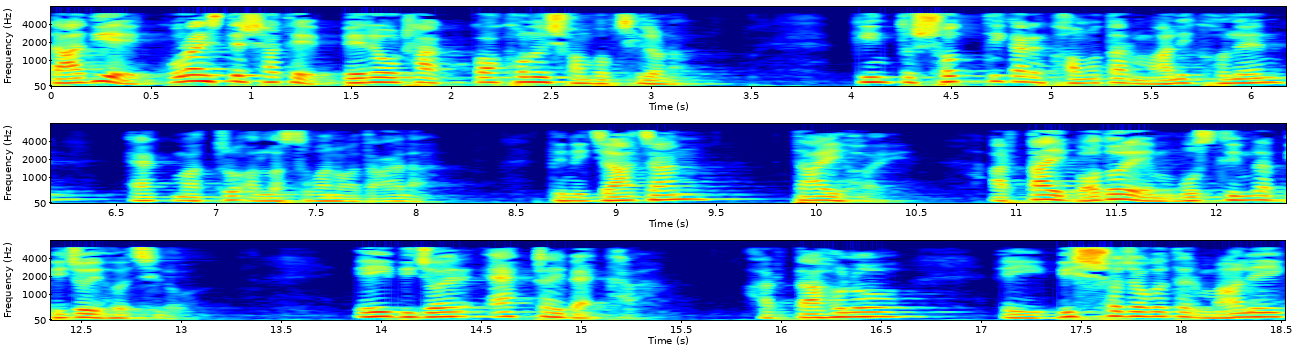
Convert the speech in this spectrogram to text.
তা দিয়ে কোরাইশদের সাথে পেরে ওঠা কখনোই সম্ভব ছিল না। কিন্তু সত্যিকারের ক্ষমতার মালিক হলেন একমাত্র আল্লাহ সুবান তালা তিনি যা চান, তাই হয়। আর তাই বদরে মুসলিমরা বিজয়ী হয়েছিল। এই বিজয়ের একটাই ব্যাখ্যা। আর তা হল এই বিশ্বজগতের মালিক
